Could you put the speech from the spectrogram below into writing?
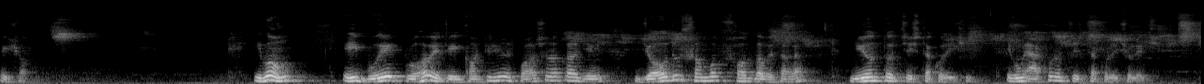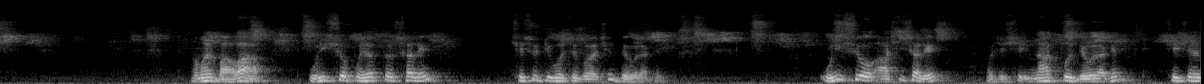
এইসব। এবং এই বইয়ের প্রভাবেতে, এই কন্টিনিউয়াস পড়াশোনা করার জন্য যতদূর সম্ভব সৎভাবে তারা নিরন্তর চেষ্টা করেছি এবং এখনও চেষ্টা করে চলেছি। আমার বাবা উনিশশো পঁচাত্তর সালে ছেষট্টি বছর বয়সে দেহ রাখেন উনিশশো আশি সালে নাগপুর দেহ রাখেন সেই সময়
